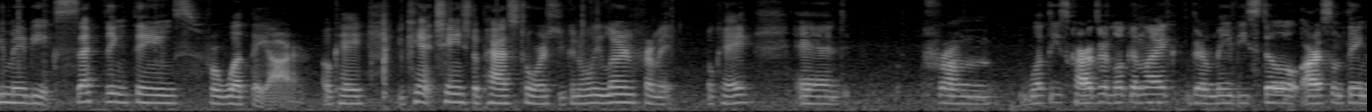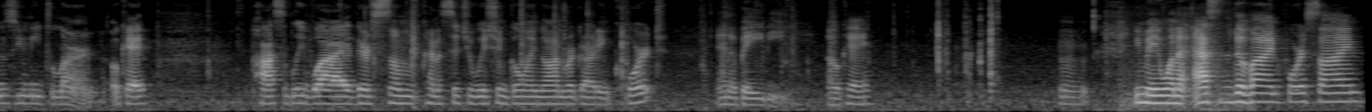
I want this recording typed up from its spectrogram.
you may be accepting things for what they are, okay? You can't change the past, Taurus. You can only learn from it, okay? And from what these cards are looking like, there maybe still are some things you need to learn, okay? Possibly why there's some kind of situation going on regarding court and a baby, okay? Mm. You may want to ask the divine for a sign,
